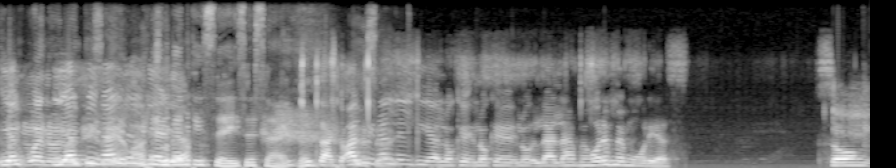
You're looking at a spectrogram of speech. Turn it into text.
y al, bueno, y al final del día. El 26, exacto. Exacto. Al final del día, lo que, lo que, las mejores memorias son,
